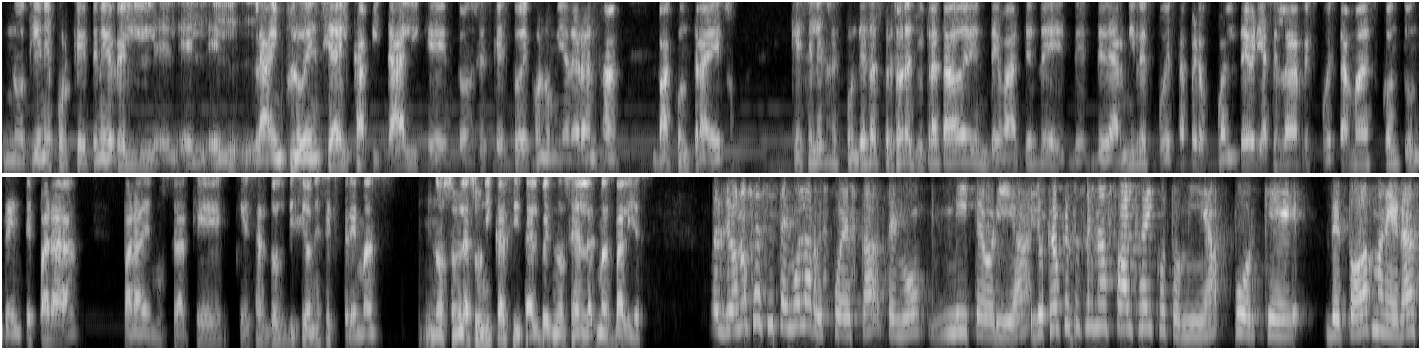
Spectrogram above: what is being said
no tiene por qué tener la influencia del capital y que entonces que esto de economía naranja va contra eso. ¿Qué se les responde a esas personas? Yo he tratado en debates de, dar mi respuesta, pero ¿cuál debería ser la respuesta más contundente para, demostrar que esas dos visiones extremas no son las únicas y tal vez no sean las más válidas. Pues yo no sé si tengo la respuesta, tengo mi teoría. Yo creo que eso es una falsa dicotomía porque de todas maneras,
